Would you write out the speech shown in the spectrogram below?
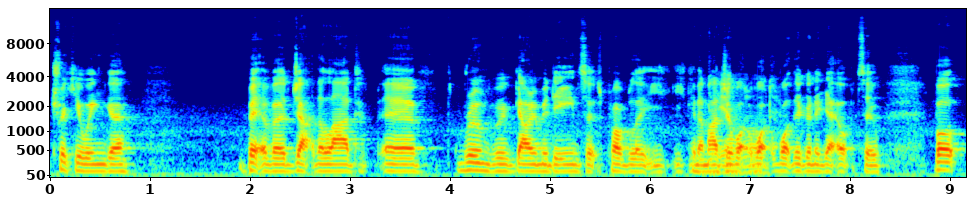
tricky winger, bit of a Jack the Lad, uh, roomed with Gary Madine, so it's probably you, you can imagine what, what what they're going to get up to, but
